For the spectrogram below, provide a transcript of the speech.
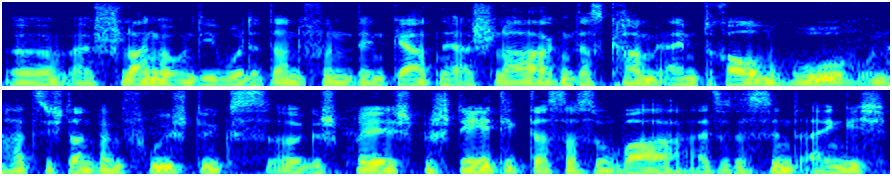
äh, Schlange und die wurde dann von dem Gärtner erschlagen. Das kam in einem Traum hoch und hat sich dann beim Frühstücksgespräch bestätigt, dass das so war. Also das sind eigentlich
